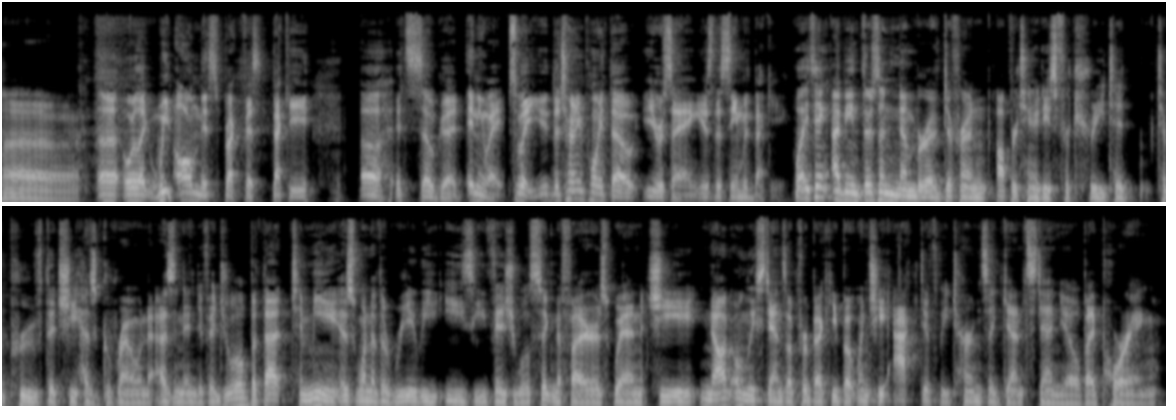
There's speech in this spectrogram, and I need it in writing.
Uh, Uh, or like, we all miss breakfast, Becky. Uh, it's so good. Anyway, so wait, the turning point though, you were saying, is the scene with Becky. well, I think, I mean, there's a number of different opportunities for Tree to, to prove that she has grown as an individual, but that to me is one of the really easy visual signifiers when she not only stands up for Becky, but when she actively turns against Danielle by pouring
